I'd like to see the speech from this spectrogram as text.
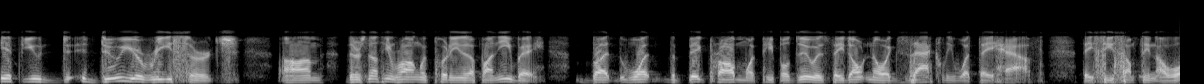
if you do your research, um, there's nothing wrong with putting it up on eBay. But what the big problem, what people do is they don't know exactly what they have. They see something a,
